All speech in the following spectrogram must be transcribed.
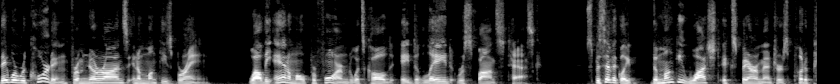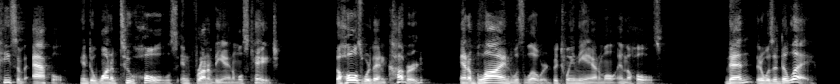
They were recording from neurons in a monkey's brain while the animal performed what's called a delayed response task. Specifically, the monkey watched experimenters put a piece of apple into one of two holes in front of the animal's cage. The holes were then covered, and a blind was lowered between the animal and the holes. Then there was a delay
